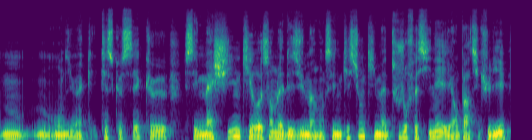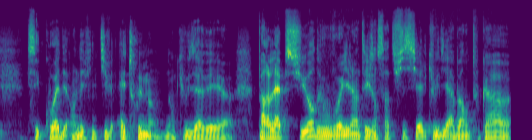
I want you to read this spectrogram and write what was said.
m'ont dit qu'est-ce que c'est que ces machines qui ressemblent à des humains? Donc c'est une question qui m'a toujours fasciné et en particulier c'est quoi en définitive être humain? Donc vous avez par l'absurde vous voyez l'intelligence artificielle qui vous dit ah bah en tout cas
